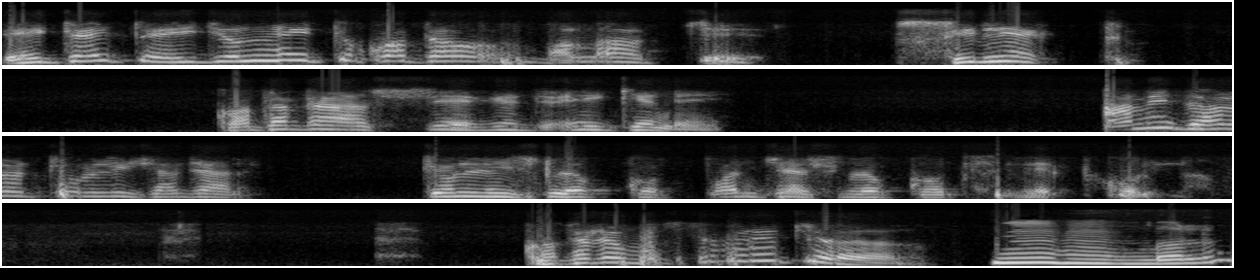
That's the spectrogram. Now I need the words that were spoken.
এইটাই তো এই জন্যই তো কথা বলা হচ্ছে। সিলেক্ট কথাটা আসছে এইখানে। আমি ধরো চল্লিশ হাজার চল্লিশ লক্ষ পঞ্চাশ লক্ষ সিলেক্ট করলাম। কথাটা বুঝতে পেরেছ? বলুন।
